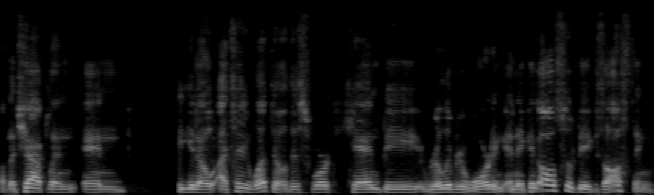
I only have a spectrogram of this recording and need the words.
i'm a chaplain and you know i tell you what though this work can be really rewarding and it can also be exhausting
